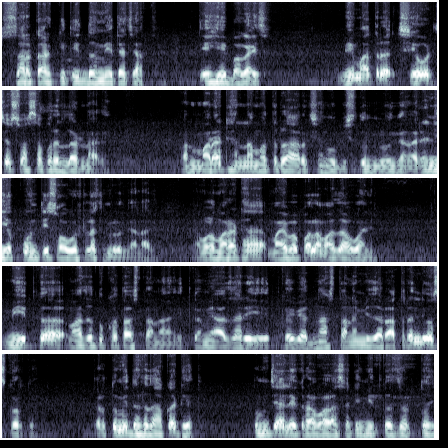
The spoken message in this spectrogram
सरकार किती दम आहे त्याच्यात? तेही बघायचं. मी मात्र शेवटच्या श्वासापर्यंत लढणार आहे. पण मराठ्यांना मात्र आरक्षण ओबीसीतून मिळून देणार आहे आणि एकोणतीस ऑगस्टलाच मिळून देणार आहे. त्यामुळे मराठा मायबापाला माझं आव्हान आहे. मी इतकं माझं दुखत असताना इतकं मी आजारी आहे इतकं वेदना असताना मी जर रात्रंदिवस करतो तर तुम्ही धडधाकट येत. तुमच्या लेकरा बाळासाठी मी इतकं झटतो आहे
